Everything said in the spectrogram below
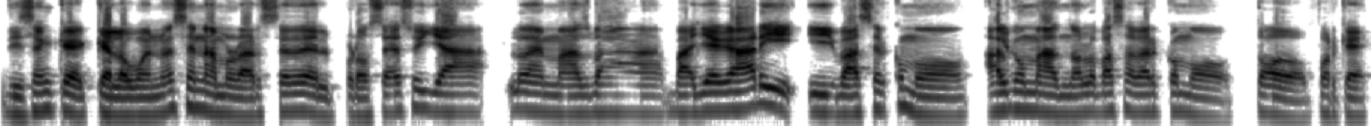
Dicen que, que, lo bueno es enamorarse del proceso y ya lo demás va, va a llegar y, y, va a ser como algo más, no lo vas a ver como todo, porque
